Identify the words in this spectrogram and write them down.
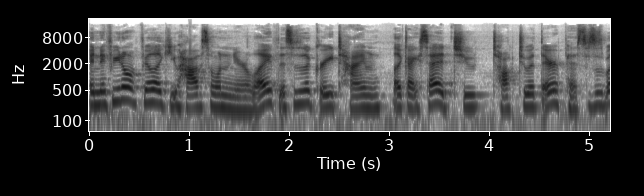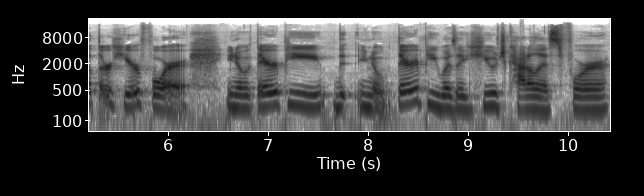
And if you don't feel like you have someone in your life, this is a great time, like I said, to talk to a therapist. This is what they're here for. You know, therapy, you know, therapy was a huge catalyst for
